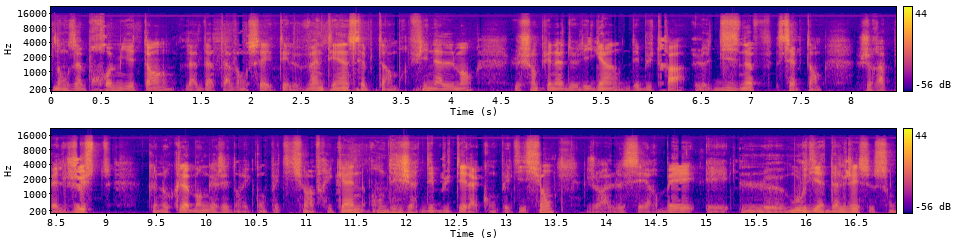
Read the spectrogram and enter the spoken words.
Dans un premier temps, la date avancée était le 21 septembre. Finalement, le championnat de Ligue 1 débutera le 19 septembre. Je rappelle juste que nos clubs engagés dans les compétitions africaines ont déjà débuté la compétition. Le CRB et le Mouloudia d'Alger se sont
